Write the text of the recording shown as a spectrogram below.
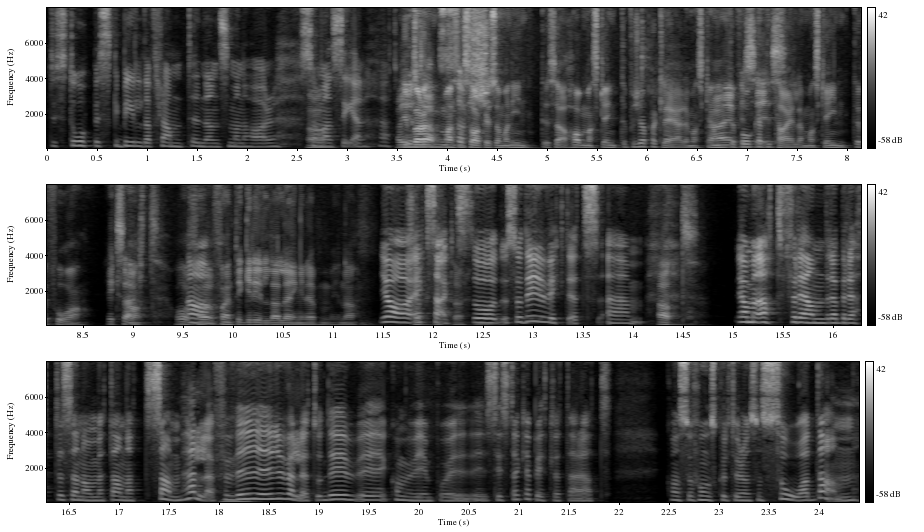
dystopisk bild av framtiden som man har, som ja. man ser. Att det är bara en massa sorts... saker som man inte, så här, man ska inte få köpa kläder, man ska Nej, inte få precis. åka till Thailand, man ska inte få... Exakt, ja. och får, ja. får inte grilla längre på mina Ja, exakt. Så, så det är ju viktigt. Um, att? Ja, men att förändra berättelsen om ett annat samhälle. För Mm. vi är ju väldigt, och det eh, kommer vi in på i, i sista kapitlet där, att konsumtionskulturen som sådan eh,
